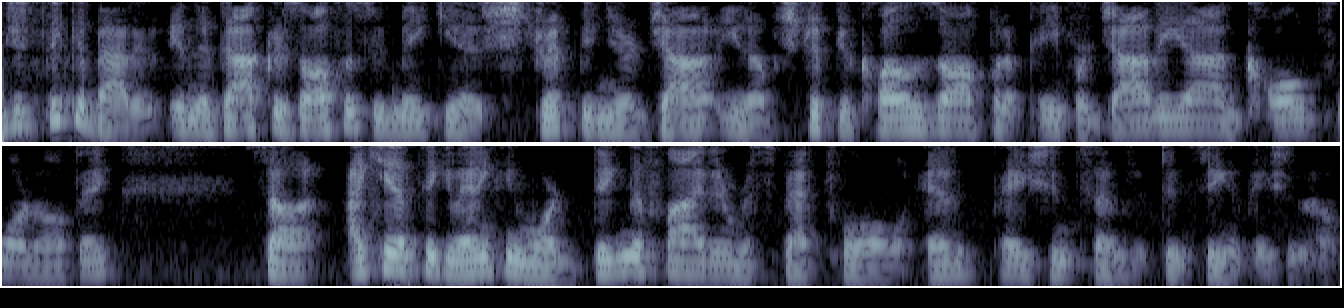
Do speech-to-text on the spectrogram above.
Just think about it. In the doctor's office, we make you strip in your job, you know, strip your clothes off, put a paper johnny on, cold floor, the whole thing. So I can't think of anything more dignified and respectful and patient than seeing a patient at home.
